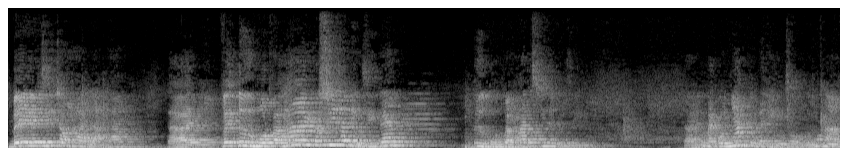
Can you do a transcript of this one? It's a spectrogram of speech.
B chia cho hai là hai. Đấy. Vậy từ một và hai nó suy ra điều gì các em? Từ một và hai ta suy ra điều gì? Đấy, lúc nãy cô nhắc tôi đã hiểu rồi, đúng không nào?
